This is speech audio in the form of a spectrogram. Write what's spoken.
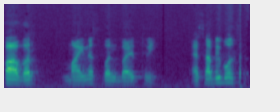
power minus one by three ऐसा भी बोल सकते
